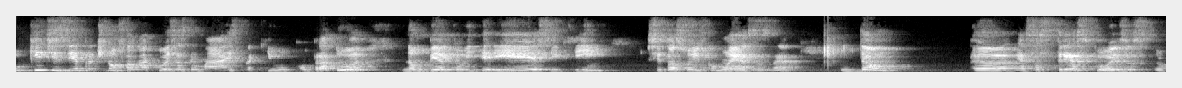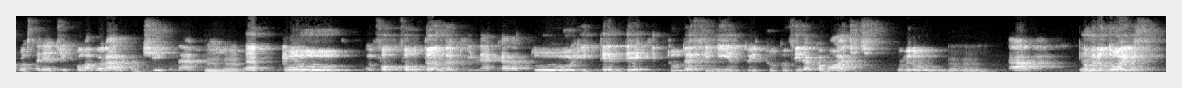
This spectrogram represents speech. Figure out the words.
O que dizer para te não falar coisas demais, para que o comprador não perca o interesse, enfim, situações como essas, né? Então, uh, essas três coisas eu gostaria de colaborar contigo, né? Uhum. Uh, tu, voltando aqui, né, cara, tu entender que tudo é finito e tudo vira commodity, número um, uhum. tá? Número dois,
